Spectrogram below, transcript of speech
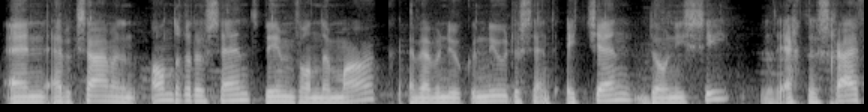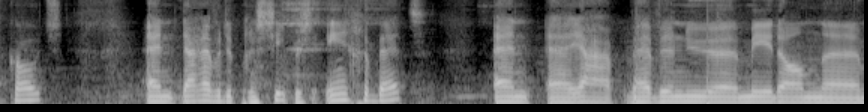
En heb ik samen met een andere docent, Wim van der Mark. En we hebben nu ook een nieuwe docent, Etienne Donici. Dat is echt een schrijfcoach. En daar hebben we de principes ingebed. En eh, ja, we hebben nu eh, meer dan eh, eh,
